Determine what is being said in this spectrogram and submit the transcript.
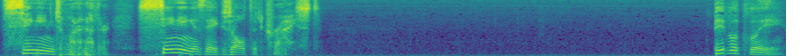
singing to one another, singing as they exalted Christ. Biblically,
